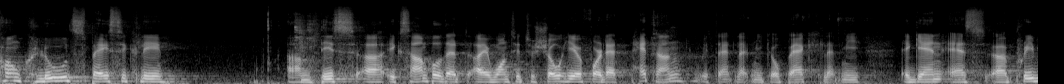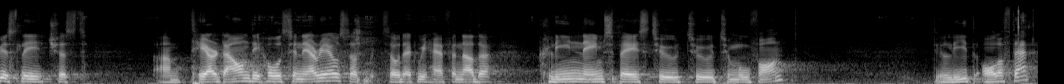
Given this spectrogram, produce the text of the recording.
concludes basically um, this uh, example that I wanted to show here for that pattern. With that, let me go back. Let me, again, as previously, just um, tear down the whole scenario so, so that we have another clean namespace to, to, to move on. Delete all of that.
